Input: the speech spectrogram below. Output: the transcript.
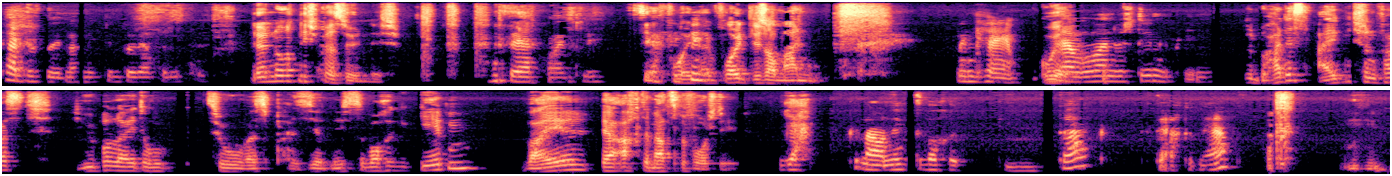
Kanntest du ihn noch nicht, den Bürgerpolizist? ja, noch nicht persönlich. Sehr freundlich. Sehr freund, ein freundlicher Mann. Okay. Cool. Ja, wo waren wir stehen geblieben? Du, hattest eigentlich schon fast die Überleitung zu was passiert nächste Woche gegeben, weil der 8. März bevorsteht. Ja, genau, nächste Woche Dienstag, ist der 8. März. Mhm.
